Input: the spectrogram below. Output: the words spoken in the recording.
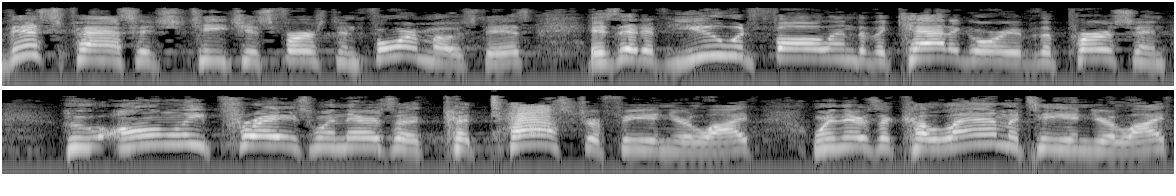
this passage teaches first and foremost is, is that if you would fall into the category of the person who only prays when there's a catastrophe in your life, when there's a calamity in your life,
